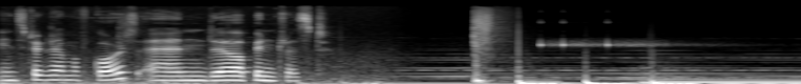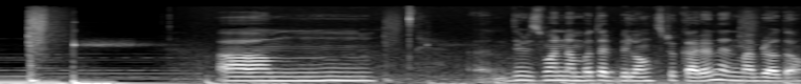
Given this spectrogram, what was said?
Instagram of course and uh, Pinterest. Um, there's one number that belongs to Karan and my brother.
